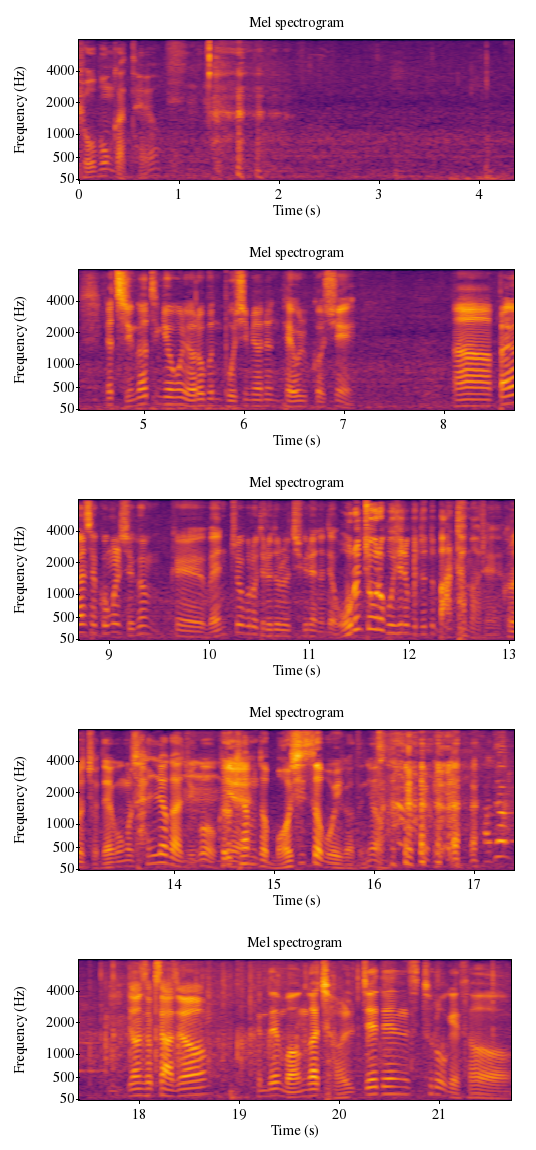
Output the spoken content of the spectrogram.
교본 같아요. 그러니까 지금 같은 경우를 여러분 보시면은 배울 것이 아 빨간색 공을 지금 그 왼쪽으로 들이돌려치기로 했는데 오른쪽으로 보시는 분들도 많단 말이에요. 그렇죠. 내 공을 살려가지고 음, 그렇게 예. 하면 더 멋있어 보이거든요. 연속 4점. 근데 뭔가 절제된 스트로크에서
